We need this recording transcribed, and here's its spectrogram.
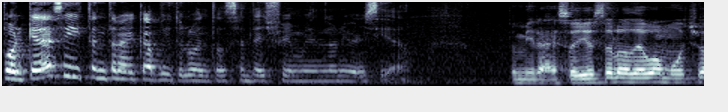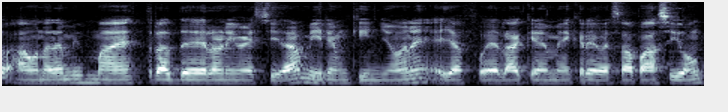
¿Por qué decidiste entrar al capítulo entonces de streaming en la universidad? Pues mira, eso yo se lo debo mucho a una de mis maestras de la universidad, Miriam Quiñones. Ella fue la que me creó esa pasión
